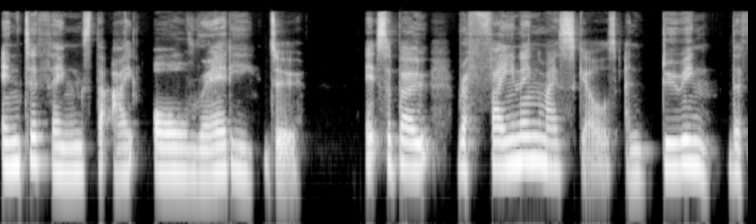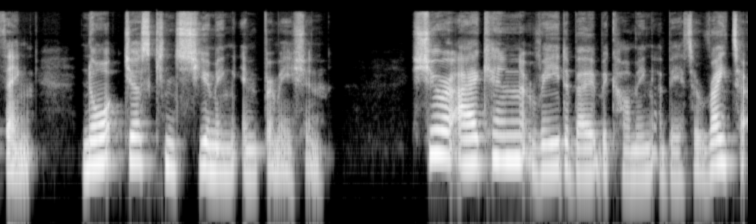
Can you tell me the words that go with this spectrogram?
into things that I already do. It's about refining my skills and doing the thing, not just consuming information. Sure, I can read about becoming a better writer.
